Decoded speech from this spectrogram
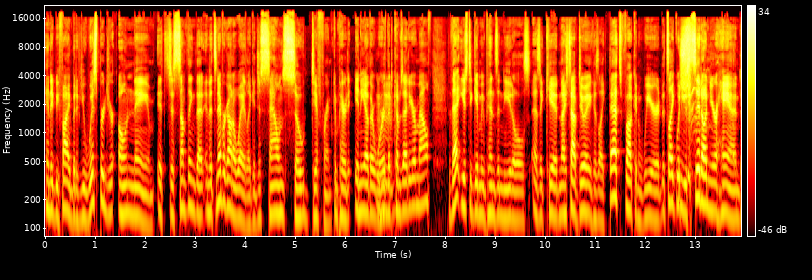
and it'd be fine but if you whispered your own name it's just something that and it's never gone away like it just sounds so different compared to any other word Mm-hmm. that comes out of your mouth that used to give me pins and needles as a kid and i stopped doing it because like that's fucking weird it's like when you sit on your hand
